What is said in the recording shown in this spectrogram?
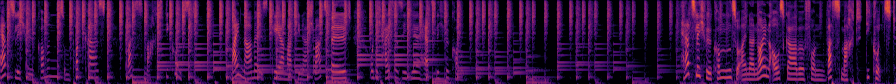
Herzlich willkommen zum Podcast Was macht die Kunst? Mein Name ist Kea Martina Schwarzfeld und ich heiße Sie hier herzlich willkommen. Herzlich willkommen zu einer neuen Ausgabe von Was macht die Kunst?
